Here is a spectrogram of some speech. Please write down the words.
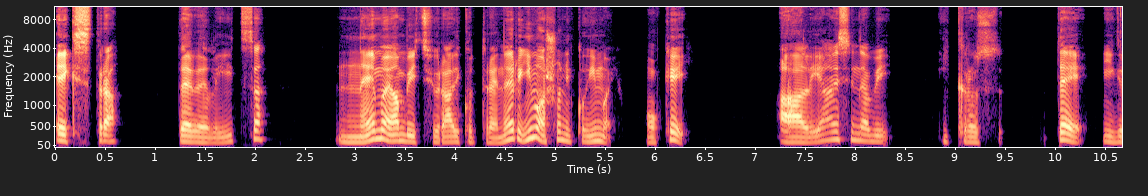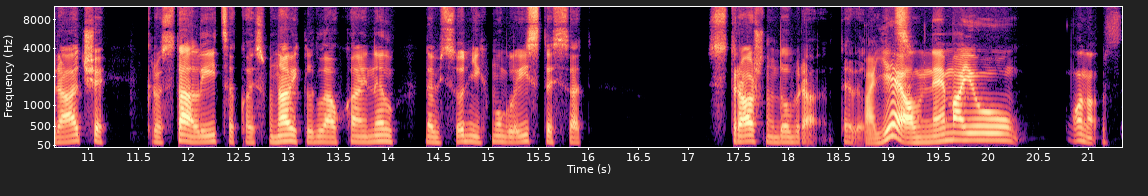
ekstra TV lica, nemaju ambiciju raditi kod treneri, imaš oni koji imaju, ok. Ali ja mislim da bi i kroz te igrače, kroz ta lica koje smo navikli gledati u HNL-u, da bi se od njih moglo istesat strašno dobra TV Pa je, ali nemaju, ono, s-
